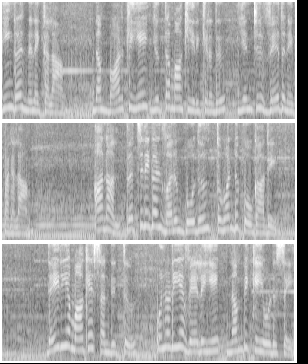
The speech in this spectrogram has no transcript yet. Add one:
நீங்கள் நினைக்கலாம். நம் வாழ்க்கையே யுத்தமாகி இருக்கிறது என்று வேதனைப்படலாம். ஆனால் பிரச்சனைகள் வரும்போது துவண்டு போகாதே. தைரியமாக சந்தித்து உன்னுடைய வேலையை நம்பிக்கையோடு செய்.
